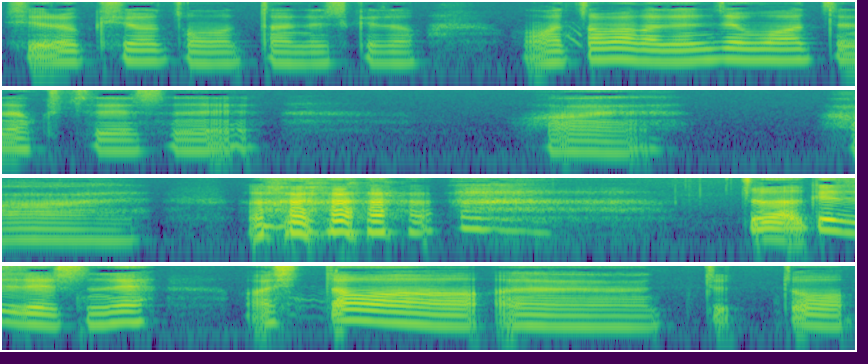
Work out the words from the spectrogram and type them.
収録しようと思ったんですけど、頭が全然回ってなくてですね。はい。はい。というわけでですね、明日は、えー、ちょっと、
